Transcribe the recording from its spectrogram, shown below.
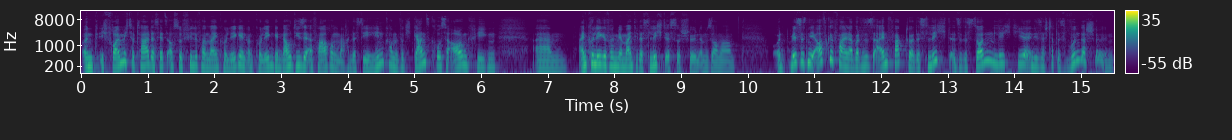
Und ich freue mich total, dass jetzt auch so viele von meinen Kolleginnen und Kollegen genau diese Erfahrung machen, dass die hier hinkommen, wirklich ganz große Augen kriegen. Ähm, ein Kollege von mir meinte, das Licht ist so schön im Sommer. Und mir ist es nie aufgefallen, aber das ist ein Faktor. Das Licht, also das Sonnenlicht hier in dieser Stadt ist wunderschön.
